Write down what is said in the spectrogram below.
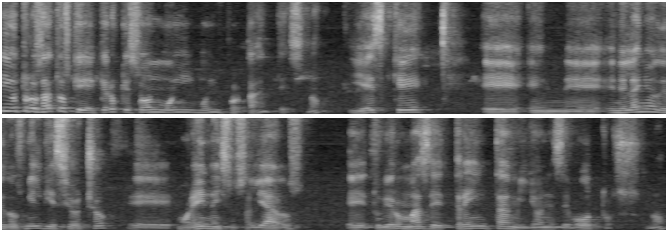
Hay otros datos que creo que son muy, muy importantes, ¿no? Y es que eh, eh, en, el año de 2018, eh, Morena y sus aliados tuvieron más de 30 millones de votos, ¿no?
